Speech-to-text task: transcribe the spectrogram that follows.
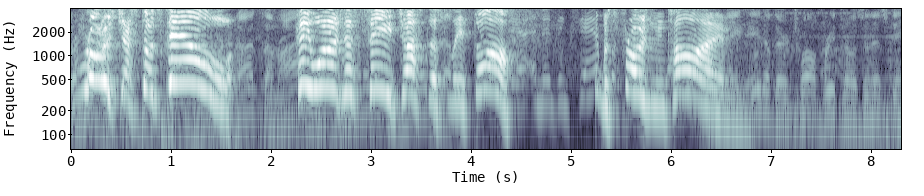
Rose just stood still. He wanted to see Justice lift off. And an example It was frozen in time. Eight of their 12 free throws in this game.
